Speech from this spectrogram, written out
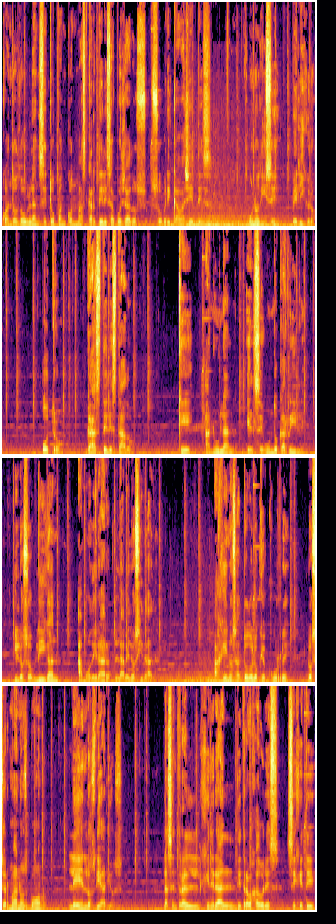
Cuando doblan se topan con más carteles apoyados sobre caballetes. Uno dice peligro, otro gas del Estado, que anulan el segundo carril y los obligan a moderar la velocidad. Ajenos a todo lo que ocurre, los hermanos Born leen los diarios. La Central General de Trabajadores, CGT,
